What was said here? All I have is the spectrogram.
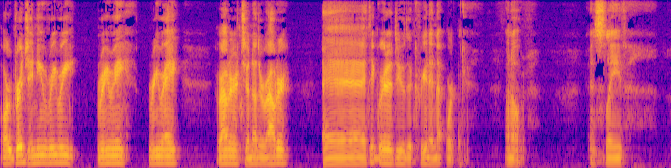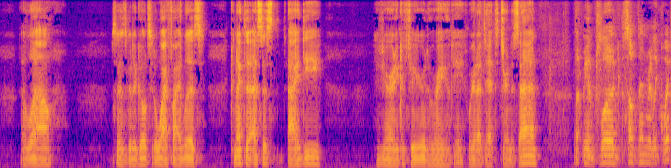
or bridge a new re-re re-re re-ray router to another router. And I think we're gonna do the create a network. Oh no, enslave allow. So it's going to go to the Wi-Fi list. Connect the SSID if you already configured already okay we're gonna have to, have to turn this on. Let me unplug something really quick.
